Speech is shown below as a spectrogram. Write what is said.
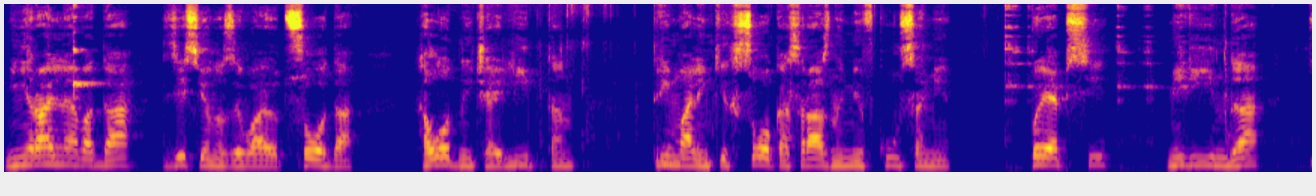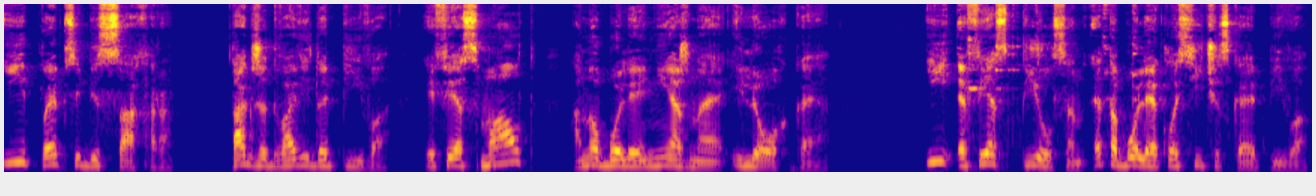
минеральная вода, здесь ее называют сода, холодный чай Липтон, три маленьких сока с разными вкусами, пепси, миринда и пепси без сахара. Также два вида пива. Эфес Малт, оно более нежное и легкое. И Эфес Пилсен, это более классическое пиво.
